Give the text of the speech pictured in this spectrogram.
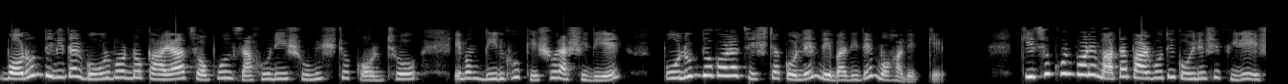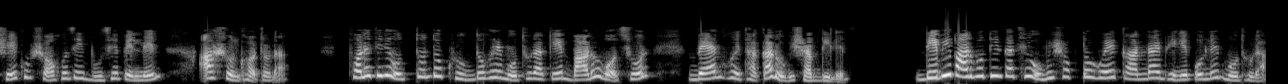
বরং তিনি তার গৌরবর্ণ কায়া, চপল, চাহনি, সুমিষ্ট কণ্ঠ এবং দীর্ঘ কেশরাশি দিয়ে প্রলুব্ধ করার চেষ্টা করলেন দেবাদিদেব মহাদেবকে। কিছুক্ষণ পরে মাতা পার্বতী কৈলেশে ফিরে এসে খুব সহজেই বুঝে ফেললেন আসল ঘটনা। ফলে তিনি অত্যন্ত ক্ষুব্ধ হয়ে মথুরাকে বারো বছর ব্যাং হয়ে থাকার অভিশাপ দিলেন। দেবী পার্বতীর কাছে অভিশপ্ত হয়ে কান্নায় ভেঙে পড়লেন মধুরা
